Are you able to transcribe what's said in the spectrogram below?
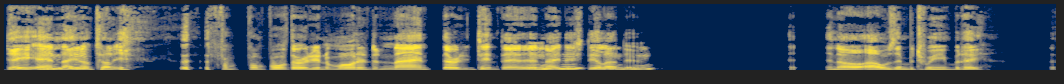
day and night. Mhm. I'm telling you, from from four thirty in the morning to 9 10 30 at night, they Mhm, still out there, mhm. And all was in between. But hey, uh,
